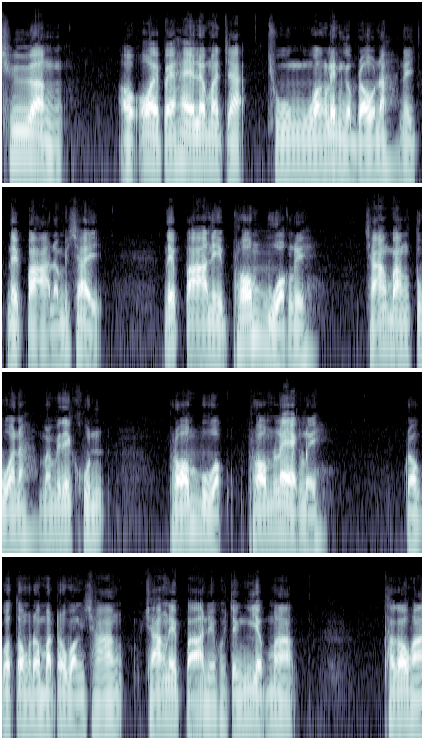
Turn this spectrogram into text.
เชื่อง เอาอ้อยไปให้แล้วมันจะชูงวงเล่นกับเรานะในในป่านะไม่ใช่ ในป่านี่พร้อมบวกเลย ช้างบางตัวนะมันไม่ได้คุ้น พร้อมบวก พร้อมแลกเลย เราก็ต้องระมัดระวังช้าง ช้างในป่าเนี่ยเขาจะเงียบมาก ถ้าเขาหา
